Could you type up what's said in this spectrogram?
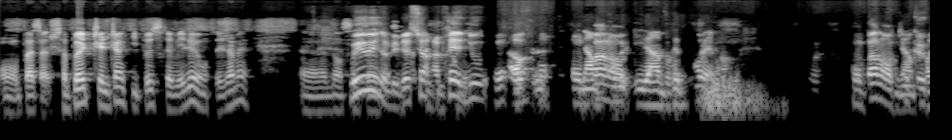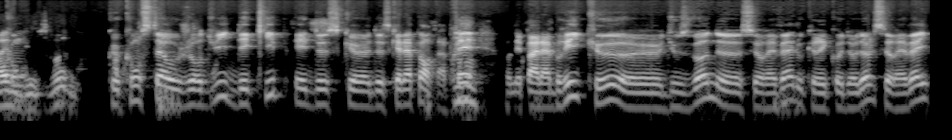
en, passage. Ça peut être quelqu'un qui peut se révéler, on sait jamais. Euh, dans oui, oui, non, mais bien sûr. Après, nous, on, Alors, on, on il, a parle en... il, a un vrai problème. Hein. On parle en tant que, con... que constat aujourd'hui d'équipe et de ce que de ce qu'elle apporte. Après, mmh. on n'est pas à l'abri que euh, Deuce Vaughn se révèle ou que Rico Dodol se réveille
